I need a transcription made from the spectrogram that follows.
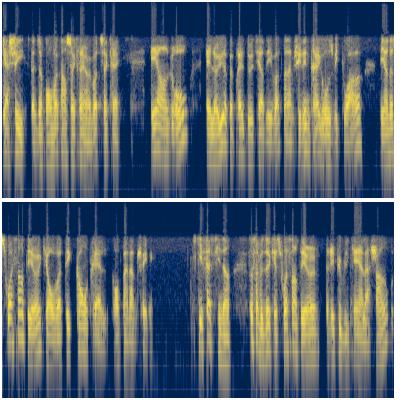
caché, c'est-à-dire qu'on vote en secret, un vote secret. Et en gros, elle a eu à peu près le deux tiers des votes, Mme Cheney, une très grosse victoire, mais il y en a 61 qui ont voté contre elle, contre Mme Cheney. Ce qui est fascinant, ça, ça veut dire que 61 républicains à la Chambre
